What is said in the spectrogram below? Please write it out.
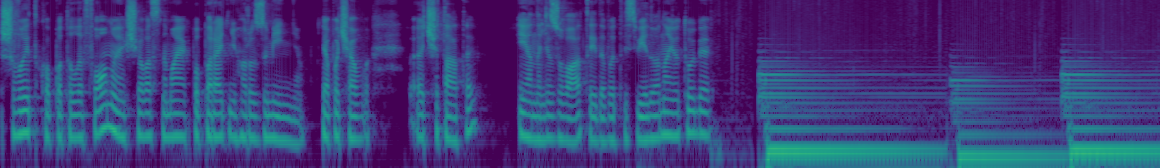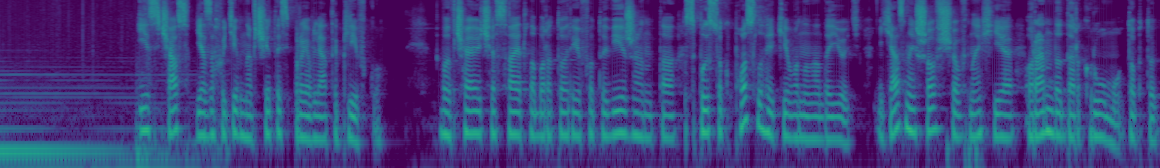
швидко по телефону, якщо у вас немає попереднього розуміння. Я почав е, читати і аналізувати, і дивитись відео на Ютубі. І з часу я захотів навчитись проявляти плівку. Вивчаючи сайт лабораторії Photovision та список послуг, які вони надають, я знайшов, що в них є оренда даркруму, тобто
